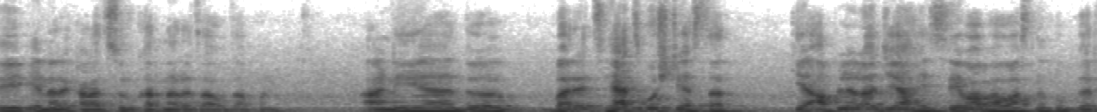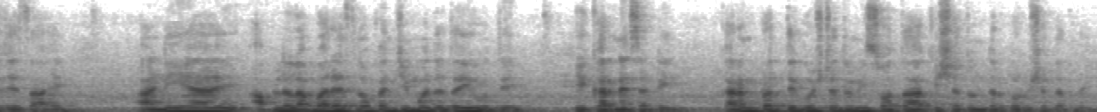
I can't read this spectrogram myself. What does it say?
ते येणाऱ्या काळात सुरू करणारच आहोत आपण. आणि द- बरेच ह्याच गोष्टी असतात की आपल्याला जे आहे सेवाभाव असणं खूप गरजेचं आहे. आणि आपल्याला बऱ्याच लोकांची मदतही होते हे करण्यासाठी. कारण प्रत्येक गोष्ट तुम्ही स्वतः खिशातून तर करू शकत नाही.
